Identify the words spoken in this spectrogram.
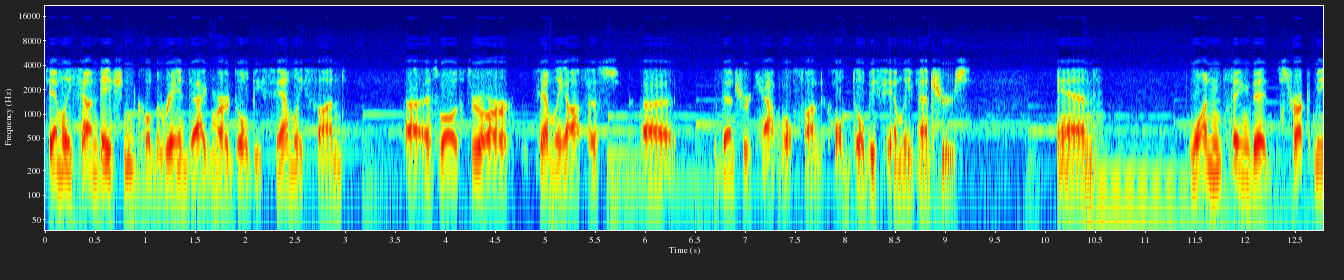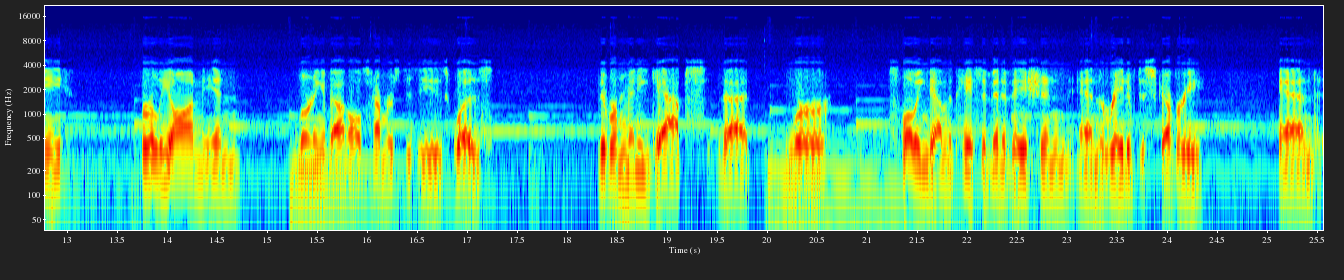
family foundation called the Ray and Dagmar Dolby Family Fund, uh, as well as through our family office uh, venture capital fund called Dolby Family Ventures. And one thing that struck me early on in learning about Alzheimer's disease was there were many gaps that were slowing down the pace of innovation and the rate of discovery and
